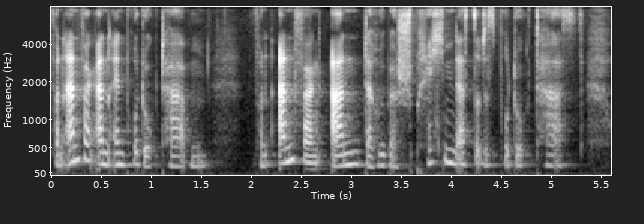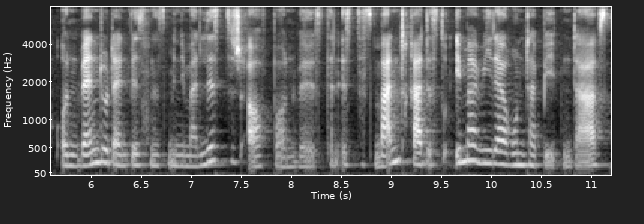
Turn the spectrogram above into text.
von Anfang an ein Produkt haben, von Anfang an darüber sprechen, dass du das Produkt hast. Und wenn du dein Business minimalistisch aufbauen willst, dann ist das Mantra, das du immer wieder runterbeten darfst,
